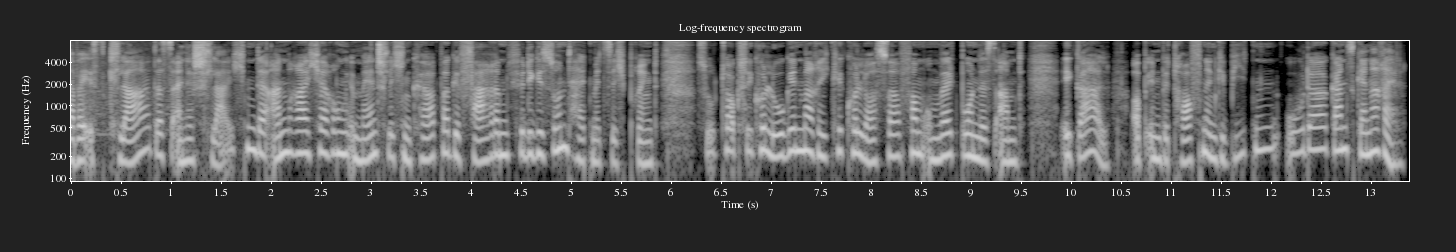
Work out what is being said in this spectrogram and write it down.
Dabei ist klar, dass eine schleichende Anreicherung im menschlichen Körper Gefahren für die Gesundheit mit sich bringt, so Toxikologin Marike Kolosser vom Umweltbundesamt. Egal, ob in betroffenen Gebieten oder ganz generell.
